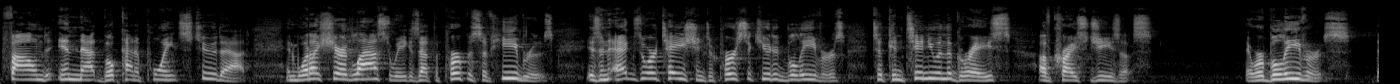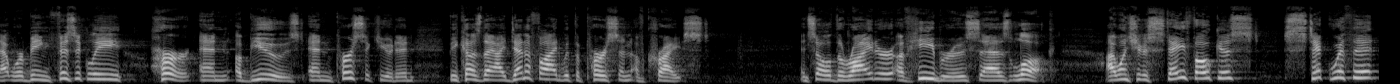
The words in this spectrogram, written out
found in that book kind of points to that. And what I shared last week is that the purpose of Hebrews is an exhortation to persecuted believers to continue in the grace of Christ Jesus. There were believers that were being physically hurt and abused and persecuted because they identified with the person of Christ. And so the writer of Hebrews says, Look, I want you to stay focused, stick with it,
